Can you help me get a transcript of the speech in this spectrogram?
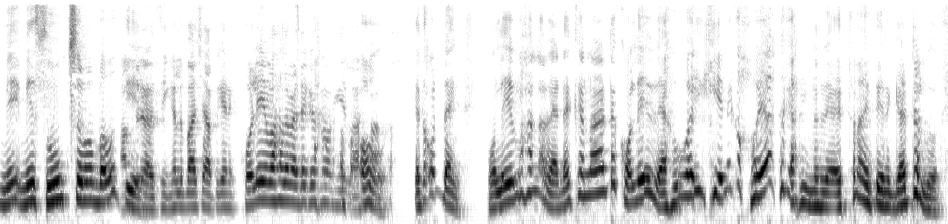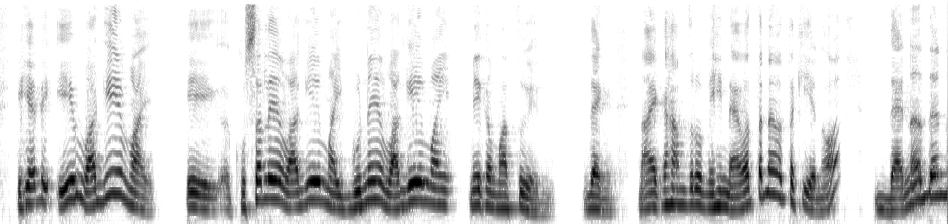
මේ මේ සූක්ෂම බව තියෙනවා. සිංහල භාෂාව අපි කියන්නේ කොලේ වහලා වැඩ කරනවා කියලා. ඔව්. එතකොට දැන් කොලේ වහලා වැඩ කළාට කොලේ වැහුවයි කියන එක හොයාගන්න බෑ. එතනයි තියෙන ගැටලුව. ඒ කියන්නේ ඒ වගේමයි ඒ කුසලයේ වගේමයි ගුණය වගේමයි මේක මතුවෙන්නේ. දැන් නායක හඳුරෝ මෙහි නැවත නැවත කියනවා දන දන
